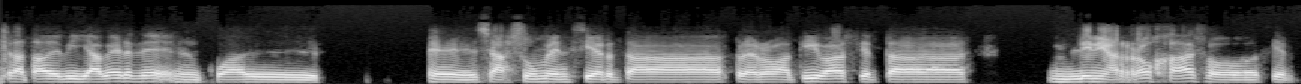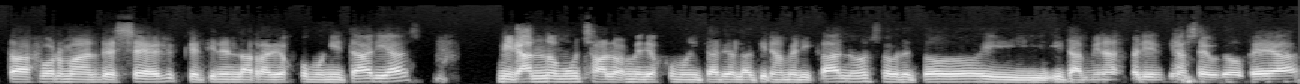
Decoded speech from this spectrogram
Tratado de Villaverde, en el cual eh, se asumen ciertas prerrogativas, ciertas líneas rojas o ciertas formas de ser que tienen las radios comunitarias, mirando mucho a los medios comunitarios latinoamericanos, sobre todo, y, también a experiencias europeas.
